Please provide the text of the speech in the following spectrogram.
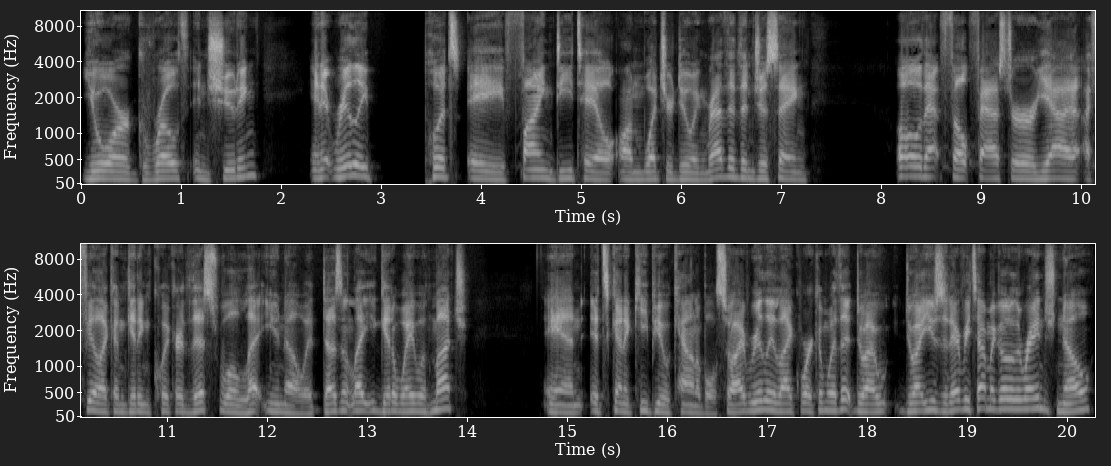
your growth in shooting. And it really puts a fine detail on what you're doing rather than just saying, oh, that felt faster, or yeah, I feel like I'm getting quicker. This will let you know. It doesn't let you get away with much and it's going to keep you accountable. So I really like working with it. Do I do I use it every time I go to the range? No.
